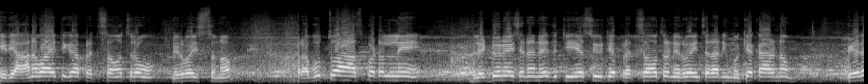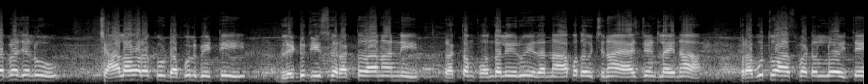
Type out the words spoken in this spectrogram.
ఇది ఆనవాయితీగా ప్రతి సంవత్సరం నిర్వహిస్తున్నాం. ప్రభుత్వ హాస్పిటల్ని బ్లడ్ డొనేషన్ అనేది టీఎస్యూటీ ప్రతి సంవత్సరం నిర్వహించడానికి ముఖ్య కారణం. పేద ప్రజలు చాలా వరకు డబ్బులు పెట్టి బ్లడ్ తీసుకు రక్తదానాన్ని రక్తం పొందలేరు. ఏదన్నా ఆపద వచ్చినా యాక్సిడెంట్లు అయినా ప్రభుత్వ హాస్పిటల్లో అయితే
